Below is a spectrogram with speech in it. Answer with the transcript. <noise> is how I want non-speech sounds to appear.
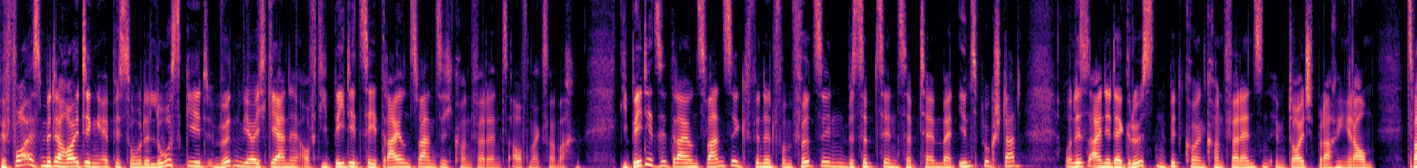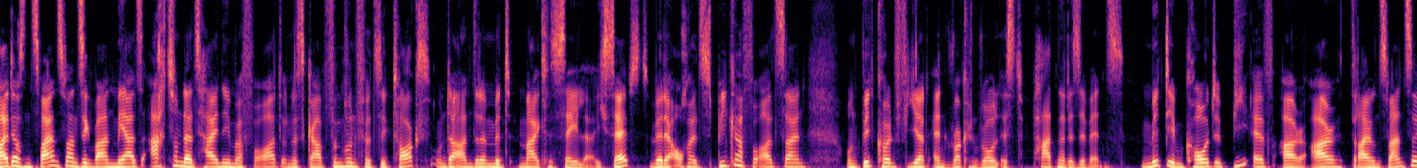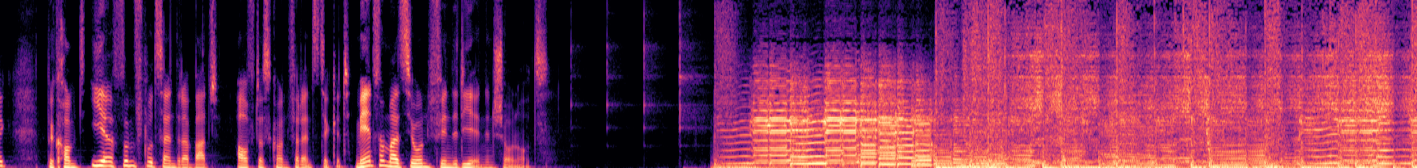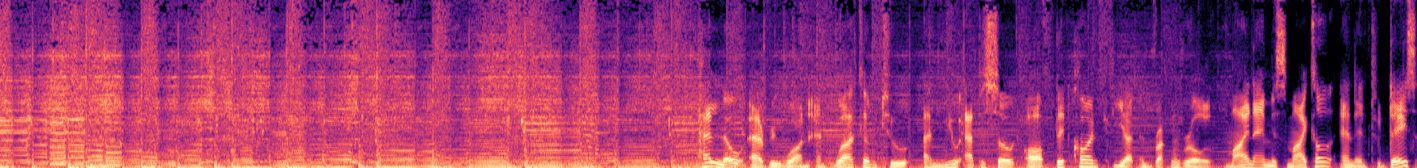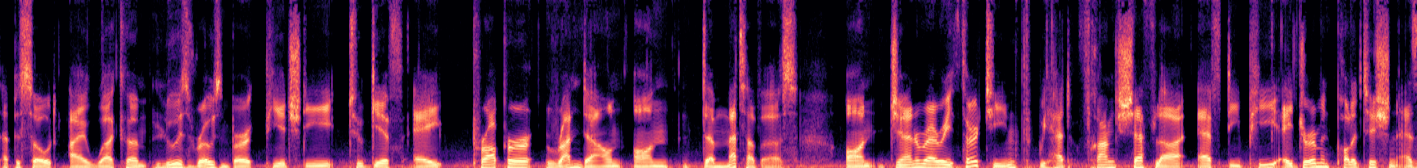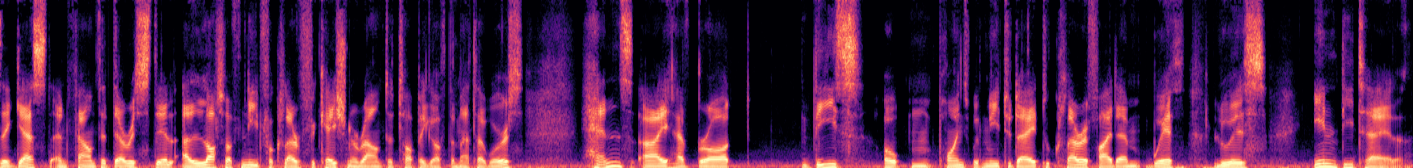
Bevor es mit der heutigen Episode losgeht, würden wir euch gerne auf die BTC 23 Konferenz aufmerksam machen. Die BTC 23 findet vom 14. bis 17. September in Innsbruck statt und ist eine der größten Bitcoin-Konferenzen im deutschsprachigen Raum. 2022 waren mehr als 800 Teilnehmer vor Ort und es gab 45 Talks, unter anderem mit Michael Saylor. Ich selbst werde auch als Speaker vor Ort sein und Bitcoin Fiat and Rock'n'Roll ist Partner des Events. Mit dem Code BFRR23 bekommt ihr 5% Rabatt auf das Konferenzticket. Mehr Informationen findet ihr in den Show Notes. Hello, everyone, and welcome to a new episode of Bitcoin, Fiat, and Rock and Roll. My name is Michael, and in today's episode, I welcome Louis Rosenberg, PhD, to give a proper rundown on the metaverse. On January 13th, we had Frank Schäffler, FDP, a German politician, as a guest and found that there is still a lot of need for clarification around the topic of the metaverse. Hence, I have brought these open points with me today to clarify them with Louis in detail.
